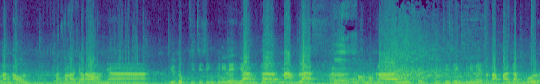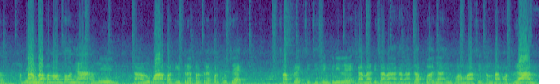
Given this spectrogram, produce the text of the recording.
ulang tahun. Ulang tahunnya siapa? tahunnya Youtube Sisi Sing Penilih yang ke-16. Semoga YouTube Sisi Sing Penilih tetap panjang umur Amin. Tambah penontonnya Amin. Jangan lupa bagi driver-driver Gojek subscribe si Jising Penilih karena di sana akan ada banyak informasi tentang orderan.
